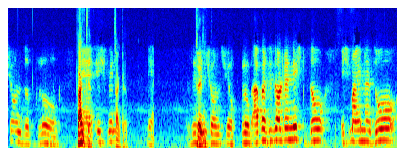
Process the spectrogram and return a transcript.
schon so klug. Danke. Äh, ich bin, Danke. Ja, Sie Jenny. sind schon so klug. Aber Sie sollten nicht so, ich meine, so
